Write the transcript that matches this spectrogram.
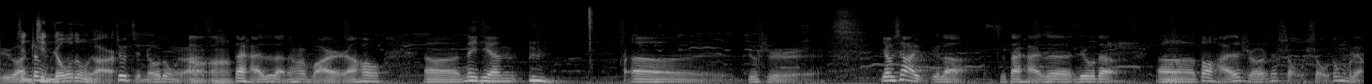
雨吧，锦锦州动物园，就锦州动物园，嗯嗯带孩子在那块玩儿，然后呃那天呃就是要下雨了，就带孩子溜达。呃，抱孩子的时候，他手手动不了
